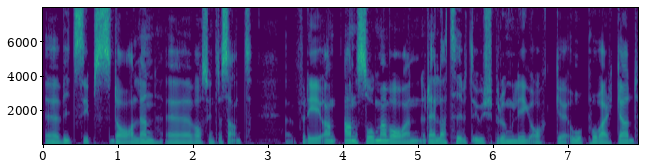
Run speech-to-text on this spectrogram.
eh, Vitsipsdalen var så intressant. För det an- ansåg man vara en relativt ursprunglig och opåverkad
